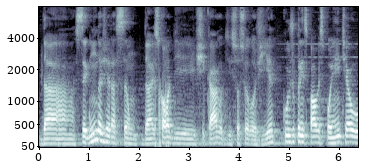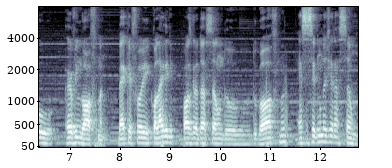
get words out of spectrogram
da segunda geração da Escola de Chicago de Sociologia, cujo principal expoente é o Irving Goffman. Becker foi colega de pós-graduação do, do Goffman. Essa segunda geração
